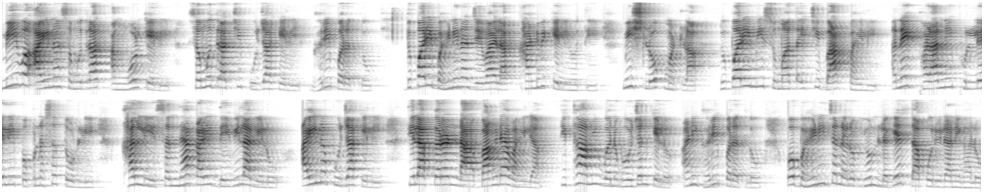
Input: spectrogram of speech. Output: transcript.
मी व आईनं समुद्रात आंघोळ केली समुद्राची पूजा केली घरी परतलो. दुपारी बहिणीनं जेवायला खांडवी केली होती. मी श्लोक म्हटला दुपारी मी सुमाताईची बाग पाहिली. अनेक फळांनी फुललेली पपनसं तोडली. खाल्ली. संध्याकाळी देवीला गेलो. आईनं पूजा केली. तिला करंडा बांगड्या वाहिल्या. तिथं आम्ही वनभोजन केलं आणि घरी परतलो व बहिणीचा निरोप घेऊन लगेच दापोलीला निघालो.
